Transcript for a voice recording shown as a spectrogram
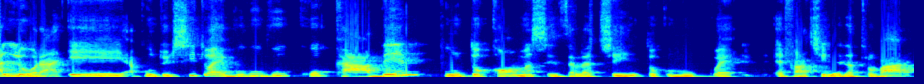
Allora, eh, appunto il sito è www.quocade.com senza l'accento, comunque è facile da trovare.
